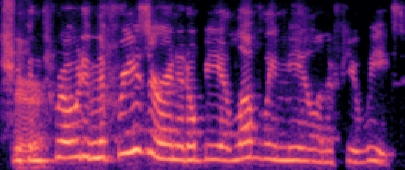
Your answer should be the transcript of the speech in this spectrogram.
Sure. You can throw it in the freezer and it'll be a lovely meal in a few weeks.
